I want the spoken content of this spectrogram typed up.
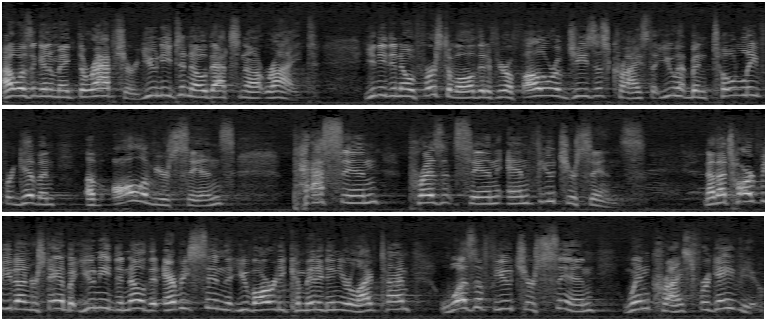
I wasn't going to make the rapture. You need to know that's not right. You need to know, first of all, that if you're a follower of Jesus Christ, that you have been totally forgiven of all of your sins, past sin, present sin, and future sins. Now, that's hard for you to understand, but you need to know that every sin that you've already committed in your lifetime was a future sin when Christ forgave you.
